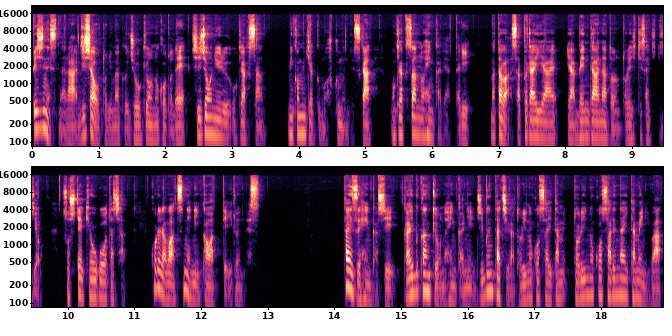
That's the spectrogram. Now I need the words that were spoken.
ビジネスなら自社を取り巻く状況のことで、市場にいるお客さん、見込み客も含むんですが、お客さんの変化であったり、またはサプライヤーやベンダーなどの取引先企業、そして競合他社、これらは常に変わっているんです。絶えず変化し、外部環境の変化に自分たちが取り残さため取り残されないためには、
